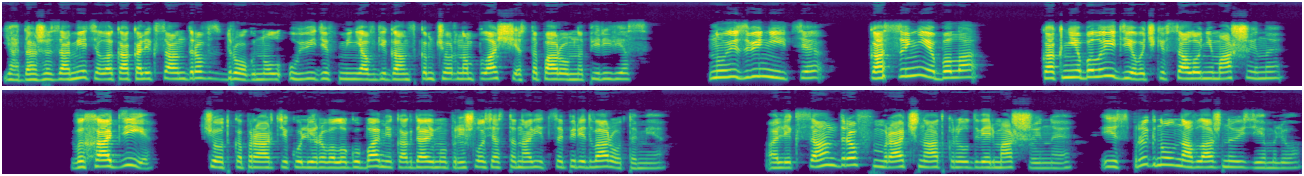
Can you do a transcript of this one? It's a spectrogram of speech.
Я даже заметила, как Александров вздрогнул, увидев меня в гигантском черном плаще с топором наперевес. «Ну, извините, косы не было!» как не было и девочки в салоне машины. «Выходи!» — четко проартикулировала губами, когда ему пришлось остановиться перед воротами. Александров мрачно открыл дверь машины и спрыгнул на влажную землю.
